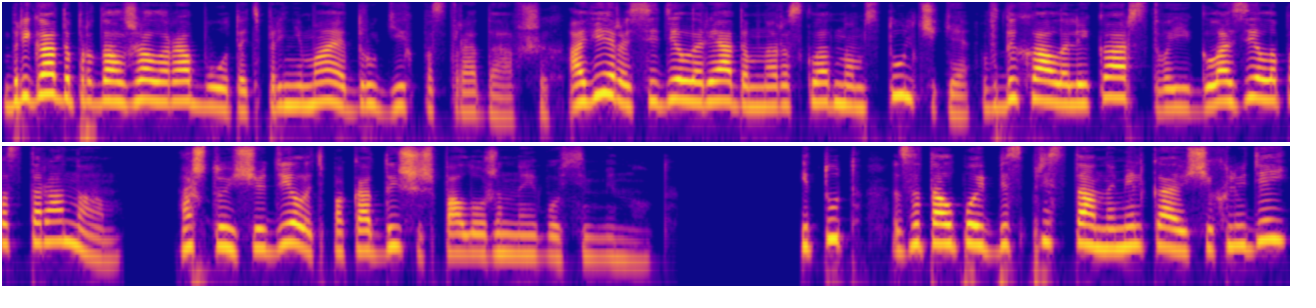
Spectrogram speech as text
Бригада продолжала работать, принимая других пострадавших. А Вера сидела рядом на раскладном стульчике, вдыхала лекарства и глазела по сторонам. А что еще делать, пока дышишь положенные восемь минут? И тут за толпой беспрестанно мелькающих людей,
